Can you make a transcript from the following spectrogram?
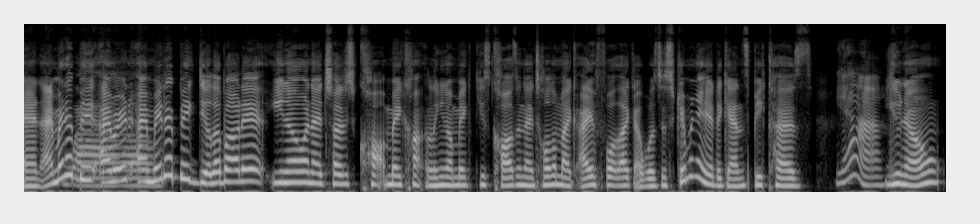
And I made a big I made I made a big deal about it, you know, and I tried to call make you know make these calls and I told them like I felt like I was discriminated against because yeah. you know,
